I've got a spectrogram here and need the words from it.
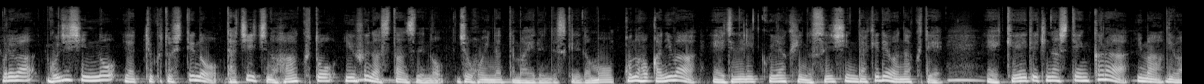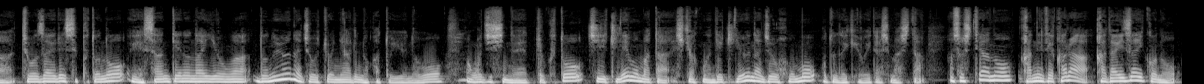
これはご自身の薬局としての立ち位置の把握というふうなスタンスでの情報になってまいるんですけれども、この他には、ジェネリック医薬品の推進だけではなくて、うん、経営的な視点から今では調剤レセプトの算定の内容がどのような状況にあるのかというのを、ご自身の薬局と地域でもまた比較ができるような情報もお届けをいたしました。そしてあの、かねてから課題在庫の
